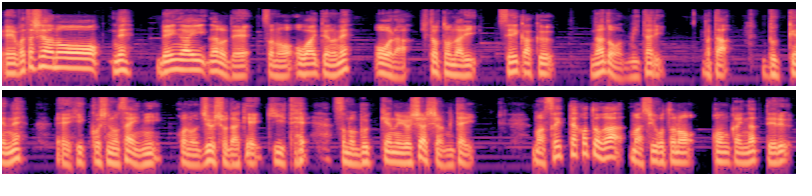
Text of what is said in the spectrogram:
えー、私はあのね、恋愛なので、そのお相手のね、オーラ、人となり、性格などを見たり、また物件ね、えー、引っ越しの際にこの住所だけ聞いて、その物件の良し悪しを見たり、まあそういったことが、まあ仕事の根幹になっている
